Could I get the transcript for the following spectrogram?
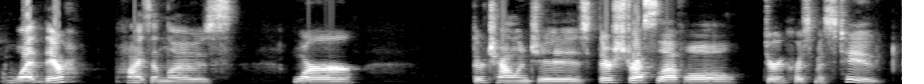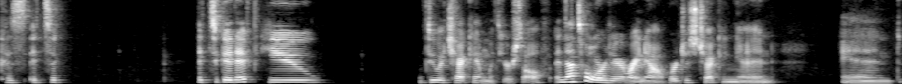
what their highs and lows were, their challenges, their stress level during Christmas too, because it's a it's good if you do a check in with yourself. And that's what we're doing right now. We're just checking in and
